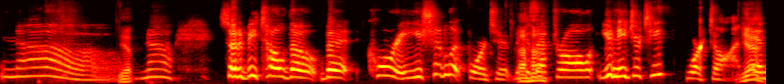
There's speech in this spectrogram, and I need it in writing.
No. Yep. No. So to be told though, but Corey, you should look forward to it because Uh-huh. after all, you need your teeth worked on. Yeah, And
